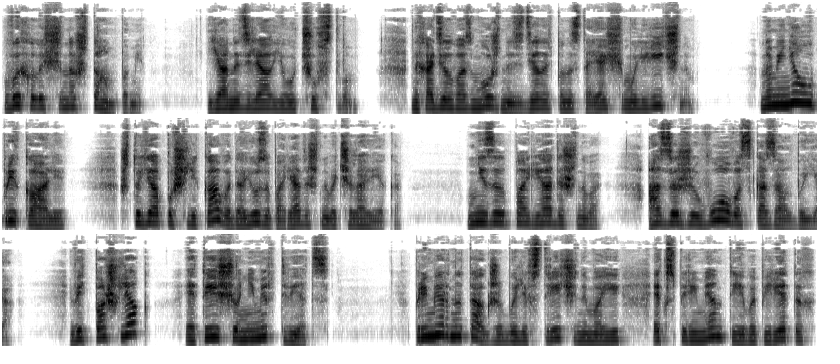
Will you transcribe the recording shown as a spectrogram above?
выхолощено штампами. Я наделял его чувством, находил возможность сделать по-настоящему лиричным, но меня упрекали, что я пошляка выдаю за порядочного человека. Не за порядочного, а за живого, сказал бы я. Ведь пошляк — это еще не мертвец. Примерно так же были встречены мои эксперименты и в оперетах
